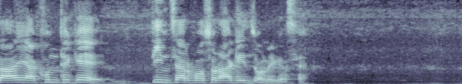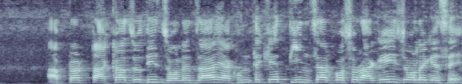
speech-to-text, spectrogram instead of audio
যায়, এখন থেকে তিন চার বছর আগেই জলে গেছে। আপনার টাকা যদি জলে যায়, এখন থেকে তিন, চার বছর আগেই জলে গেছে।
